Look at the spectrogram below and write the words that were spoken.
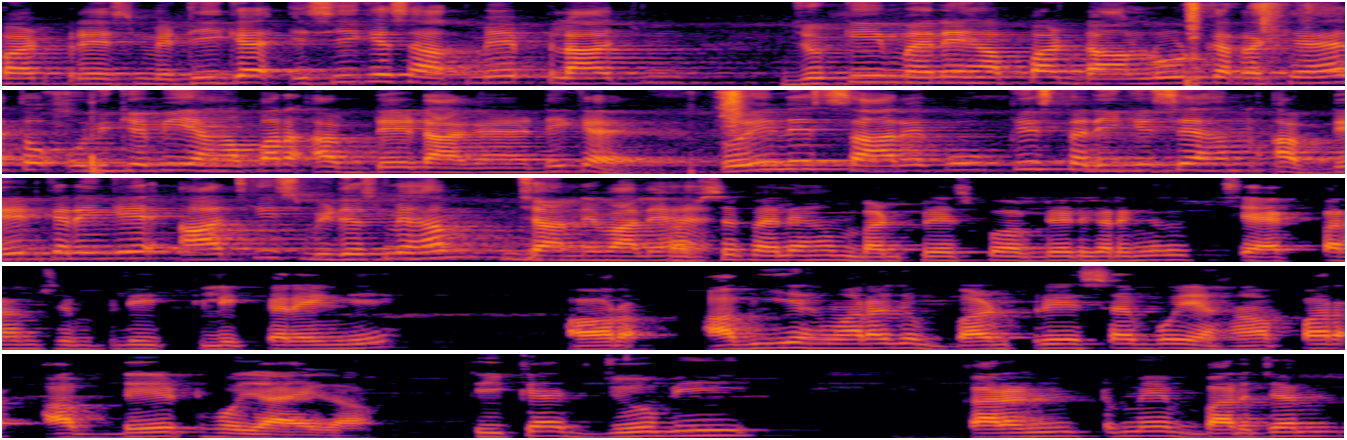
बर्ड प्रेस में, ठीक है? इसी के साथ में प्लाज्म जो कि मैंने यहाँ पर डाउनलोड कर रखे हैं तो उनके भी यहाँ पर अपडेट आ गए हैं, ठीक है? तो इन सारे को किस तरीके से हम अपडेट करेंगे? आज की इस वीडियो में हम जानने वाले हैं। सबसे पहले हम बर्ड प्रेस को अपडेट करेंगे तो चेक पर हम सिंपली क्लिक करेंगे और अब ये हमारा जो बर्ड प्रेस है, वो यहाँ पर अपडेट हो जाएगा, ठीक है? जो भी करंट में वर्जन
